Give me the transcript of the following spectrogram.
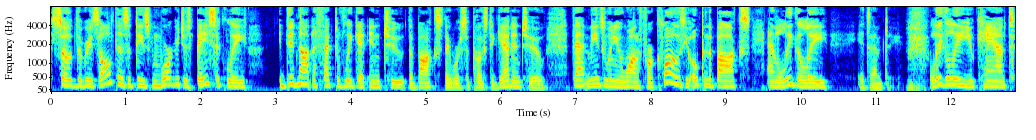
So the result is that these mortgages basically did not effectively get into the box they were supposed to get into. That means when you want to foreclose, you open the box and legally it's empty. legally, you can't,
